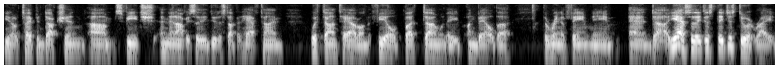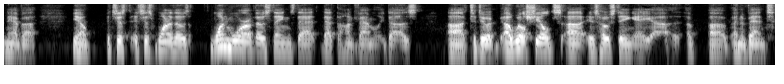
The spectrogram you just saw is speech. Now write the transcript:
you know type induction um, speech, and then obviously they do the stuff at halftime with Dante out on the field, but um, when they unveil the the Ring of Fame name, and uh, yeah, so they just they just do it right, and they have a you know it's just it's just one of those one more of those things that that the Hunt family does uh, to do it. Uh, Will Shields uh, is hosting a, uh, a, a an event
